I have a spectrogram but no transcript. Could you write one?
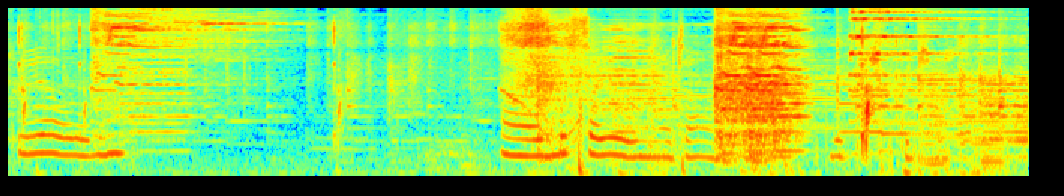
Kutuyu alalım. Ha, bu sayı oynuyor tamam. Bu küçük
